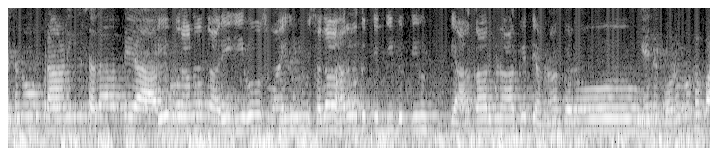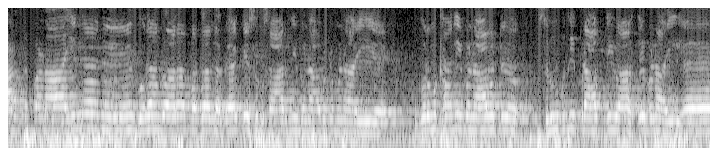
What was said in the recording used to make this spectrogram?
ਇਸ ਨੂੰ ਪ੍ਰਾਣੀ ਸਦਾ ਧਿਆਨ ਇਹ ਪੁਰਾਣਾ ਧਾਰੀ ਜੀਵੋ ਉਸ ਵਾਹਿਗੁਰੂ ਨੂੰ ਸਦਾ ਹਰ ਵਕਤ ਚਿੱਜੀ ਬਿਰਤੀ ਨੂੰ ਧਿਆਕਾਰ ਬਣਾ ਕੇ ਧਿਆਨਾ ਕਰੋ। ਜਿਨ ਗੁਰਮੁਖ ਬਣਤ ਬਣਾਈ। ਜਿਨ੍ਹਾਂ ਨੇ ਗੁਰਾਂ ਦੁਆਰਾ ਪਤਾ ਲੱਗਾ ਕਿ ਸੰਸਾਰ ਦੀ ਬਣਾਵਟ ਬਣਾਈ ਹੈ ਗੁਰਮੁਖਾਂ ਦੀ ਬਣਾਵਟ ਸਰੂਪ ਦੀ ਪ੍ਰਾਪਤੀ ਵਾਸਤੇ ਬਣਾਈ ਹੈ।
